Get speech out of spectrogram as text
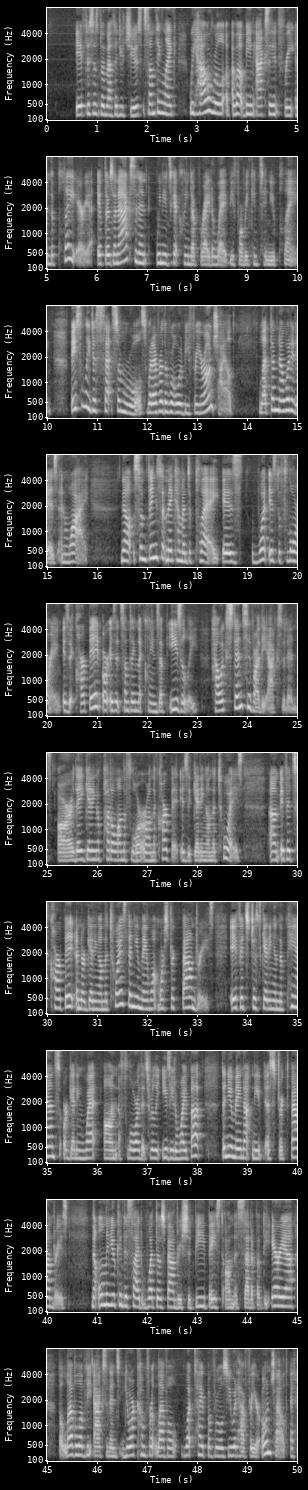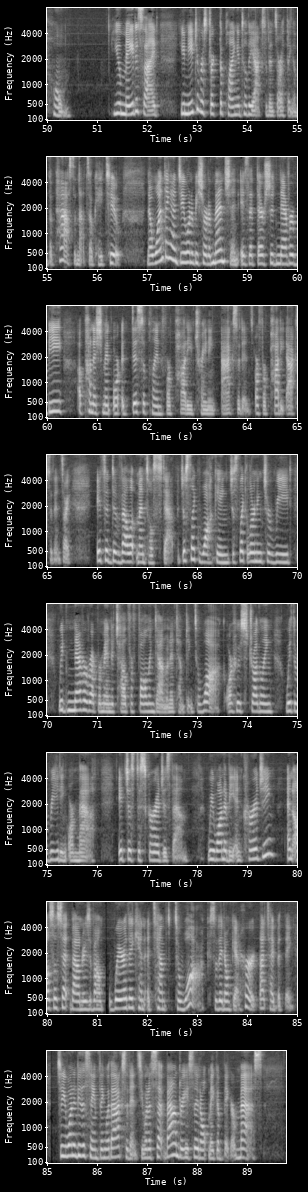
if this is the method you choose, something like we have a rule about being accident free in the play area. If there's an accident, we need to get cleaned up right away before we continue playing. Basically, just set some rules, whatever the rule would be for your own child. Let them know what it is and why. Now, some things that may come into play is what is the flooring? Is it carpet or is it something that cleans up easily? How extensive are the accidents? Are they getting a puddle on the floor or on the carpet? Is it getting on the toys? Um, if it's carpet and they're getting on the toys, then you may want more strict boundaries. If it's just getting in the pants or getting wet on a floor that's really easy to wipe up, then you may not need as strict boundaries. Now, only you can decide what those boundaries should be based on the setup of the area, the level of the accidents, your comfort level, what type of rules you would have for your own child at home. You may decide you need to restrict the playing until the accidents are a thing of the past, and that's okay too. Now, one thing I do want to be sure to mention is that there should never be a punishment or a discipline for potty training accidents or for potty accidents. Sorry, it's a developmental step. Just like walking, just like learning to read, we'd never reprimand a child for falling down when attempting to walk or who's struggling with reading or math. It just discourages them. We want to be encouraging and also set boundaries about where they can attempt to walk so they don't get hurt, that type of thing. So you want to do the same thing with accidents. You want to set boundaries so they don't make a bigger mess.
